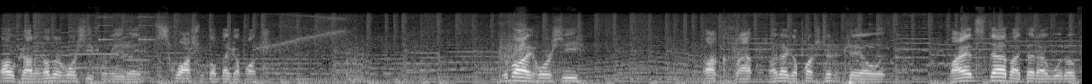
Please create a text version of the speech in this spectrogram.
Oh god, another horsey for me to squash with a Mega Punch. Goodbye, horsey. Oh crap, my Mega Punch didn't KO it. If I had Stab, I bet I would have.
